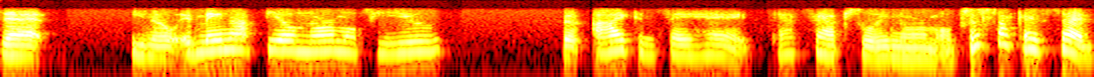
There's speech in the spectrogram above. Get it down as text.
that, you know, it may not feel normal to you, but I can say, hey, that's absolutely normal. Just like I said,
